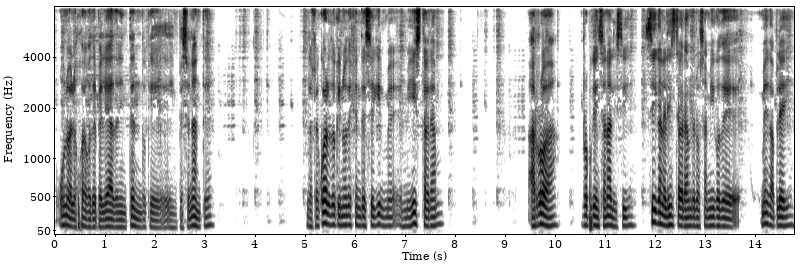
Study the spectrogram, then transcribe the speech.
Uno de los juegos de pelea de Nintendo que es impresionante. Les recuerdo que no dejen de seguirme en mi Instagram, arroba Rob Analysis. Sigan el Instagram de los amigos de Megaplay.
